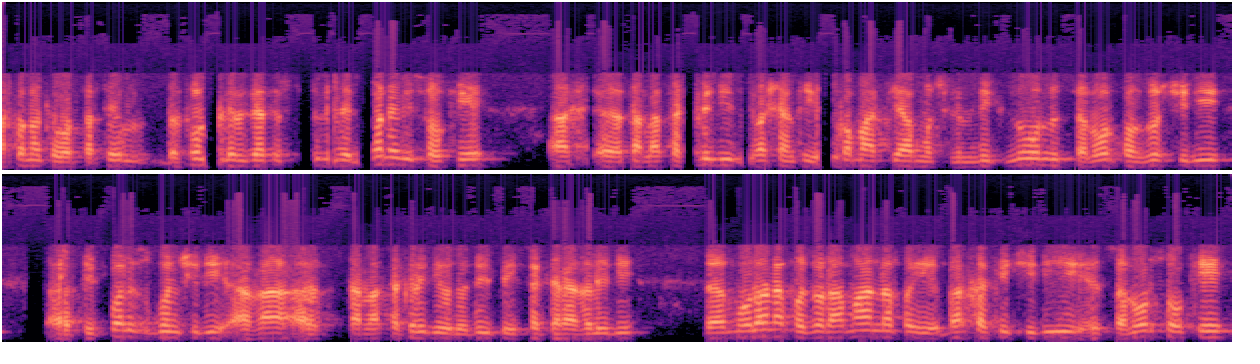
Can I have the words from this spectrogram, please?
ټاکنو کې ورته د ټولو ډېر زیات ستونزې د بنوي څوکۍ ترلاسه کړی دي د شانتي یو کوم اتیا مسلم لیګ نون څلور پنځوس چې دي پیپلز ګوند چې دي هغه ترلاسه کړی دي او د دوی په حصہ کې راغلي دي د مولانا فضل الرحمن په برخه کې چې دي څلور سو کې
